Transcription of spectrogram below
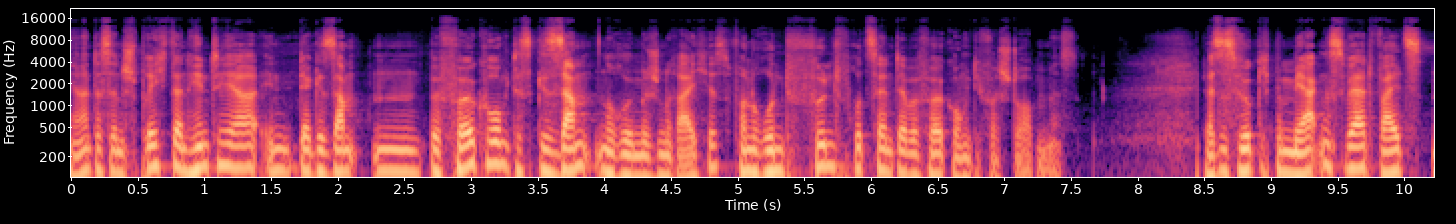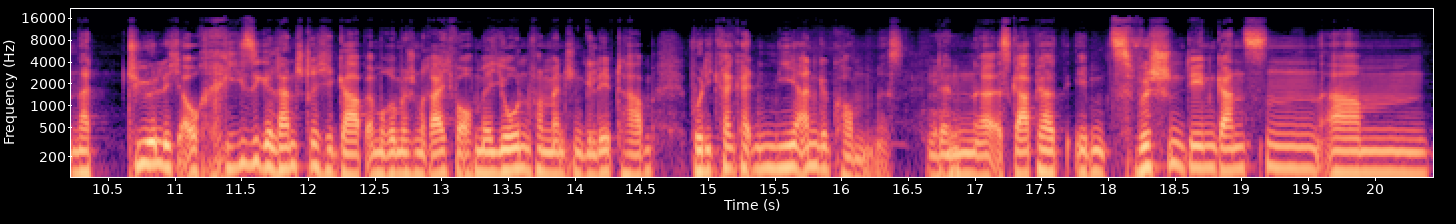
Ja, das entspricht dann hinterher in der gesamten Bevölkerung des gesamten Römischen Reiches von rund fünf Prozent der Bevölkerung, die verstorben ist. Das ist wirklich bemerkenswert, weil es natürlich auch riesige Landstriche gab im Römischen Reich, wo auch Millionen von Menschen gelebt haben, wo die Krankheit nie angekommen ist. Denn äh, es gab ja eben zwischen den ganzen ähm,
